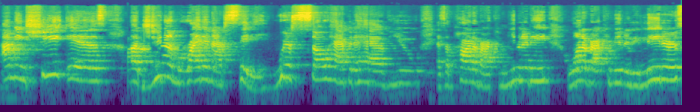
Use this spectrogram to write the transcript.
I mean, she is a gem right in our city. We're so happy to have you as a part of our community, one of our community leaders.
